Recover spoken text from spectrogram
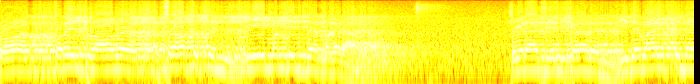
തറയിൽ പിതാവ് ഈ മണ്ണിന്റെ മകനാണ്. ചങ്ങനാശ്ശേരിക്കാരൻ ഈ ദേവാലയത്തിന്റെ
